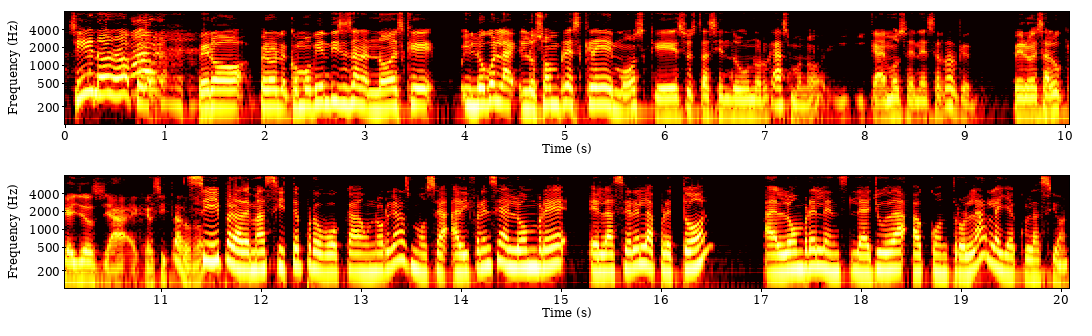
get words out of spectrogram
Sí, no, no, pero, pero, pero como bien dices, Ana, no es que... Y luego la- los hombres creemos que eso está haciendo un orgasmo, ¿no? Y, y caemos en ese error. Que, pero es algo que ellos ya ejercitaron, ¿no? Sí, pero además sí te provoca un orgasmo. O sea, a diferencia del hombre, el hacer el apretón al hombre le, ayuda a controlar la eyaculación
